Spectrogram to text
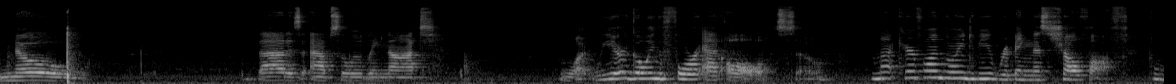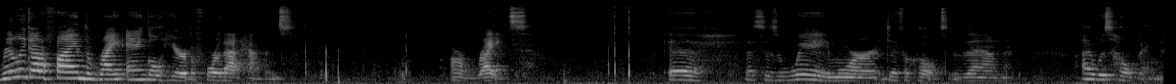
no. That is absolutely not what we are going for at all. So, I'm not careful, I'm going to be ripping this shelf off. Really gotta find the right angle here before that happens. All right. Ugh, this is way more difficult than I was hoping.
